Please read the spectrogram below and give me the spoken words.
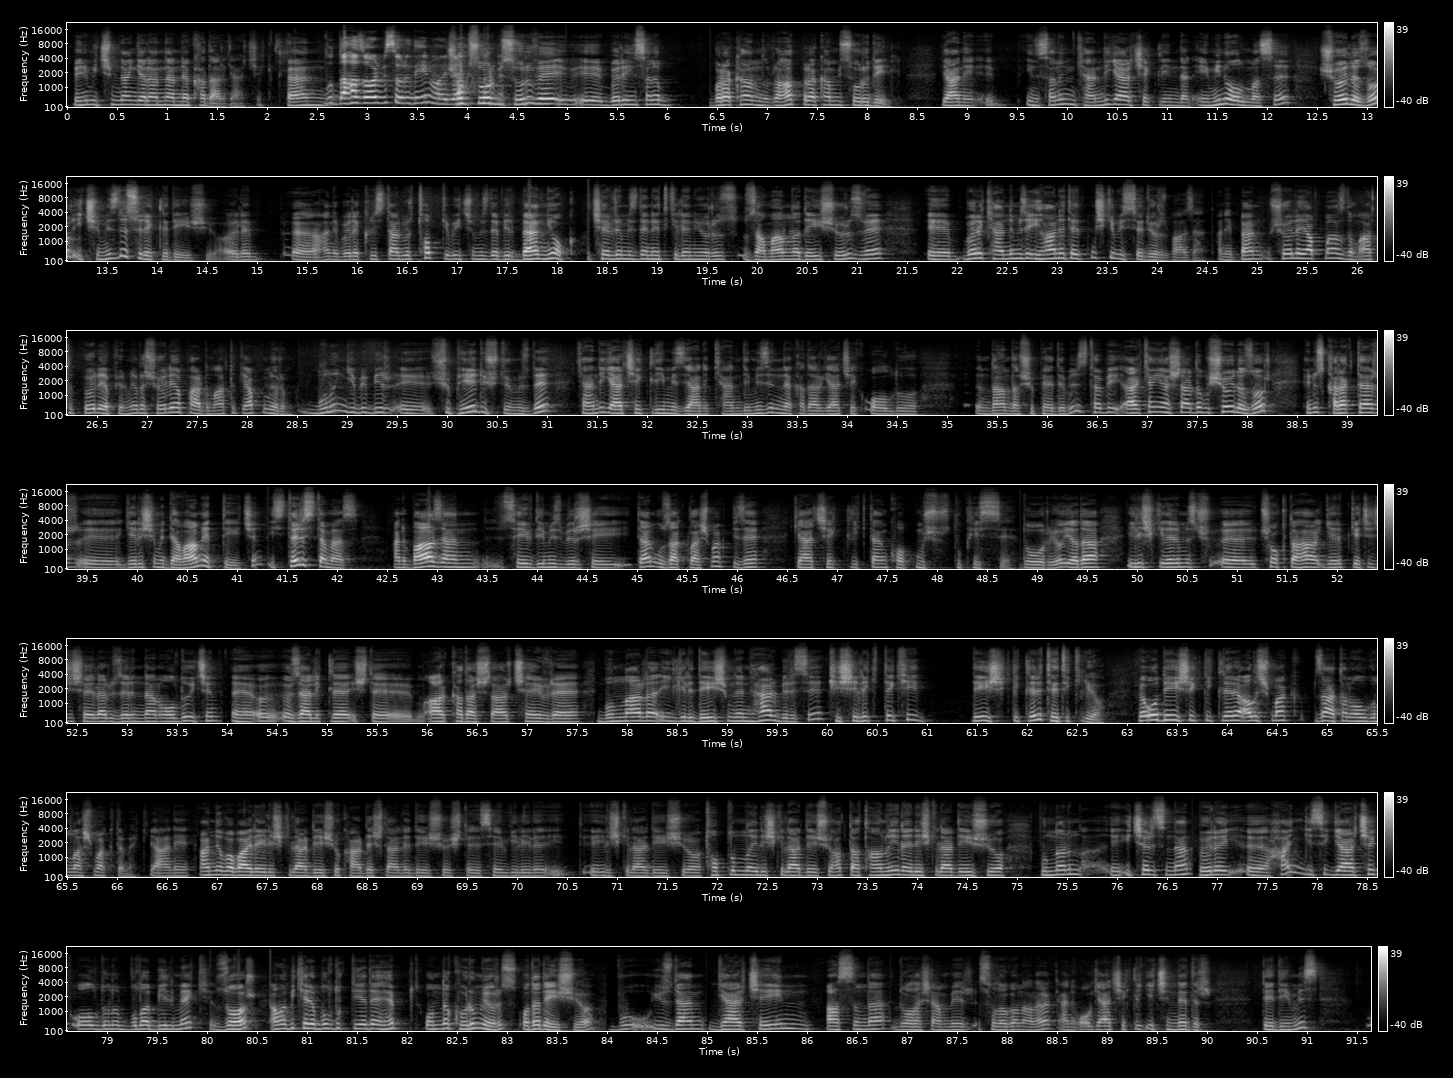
Benim içimden gelenler ne kadar gerçek? Ben bu daha zor bir soru değil mi hocam? Çok zor bir soru ve e, böyle insanı bırakan, rahat bırakan bir soru değil. Yani e, insanın kendi gerçekliğinden emin olması şöyle zor, içimizde sürekli değişiyor. Öyle e, hani böyle kristal bir top gibi içimizde bir ben yok. Çevremizden etkileniyoruz, zamanla değişiyoruz ve e, böyle kendimize ihanet etmiş gibi hissediyoruz bazen. Hani ben şöyle yapmazdım artık böyle yapıyorum ya da şöyle yapardım artık yapmıyorum. Bunun gibi bir e, şüpheye düştüğümüzde kendi gerçekliğimiz yani kendimizin ne kadar gerçek olduğundan da şüphe edebiliriz. Tabii erken yaşlarda bu şöyle zor. Henüz karakter e, gelişimi devam ettiği için ister istemez hani bazen sevdiğimiz bir şeyden uzaklaşmak bize gerçeklikten kopmuşluk hissi doğuruyor ya da ilişkilerimiz e, çok daha gelip geçici şeyler üzerinden olduğu için e, özellikle işte e, arkadaşlar, çevre bunlarla ilgili değişimlerin her birisi kişilikteki değişiklikleri tetikliyor. Ve o değişikliklere alışmak zaten olgunlaşmak demek. Yani anne babayla ilişkiler değişiyor, kardeşlerle değişiyor, işte sevgiliyle ilişkiler değişiyor, toplumla ilişkiler değişiyor, hatta Tanrı ile ilişkiler değişiyor. Bunların e, içerisinden böyle e, hangisi gerçek olduğunu bulabilmek zor. Ama bir kere bulduk diye de hep onu da korumuyoruz. O da değişiyor. Bu yüzden gerçeğin aslında dolaşan bir slogan olarak yani o gerçeklik içindedir dediğimiz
